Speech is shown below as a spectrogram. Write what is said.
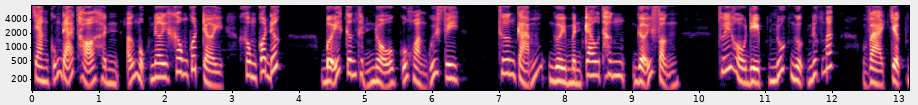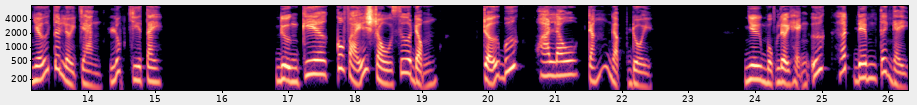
chàng cũng đã thọ hình ở một nơi không có trời, không có đất, bởi cơn thịnh nộ của Hoàng Quý Phi. Thương cảm người mình trao thân gửi phận, Thúy Hồ Điệp nuốt ngược nước mắt và chợt nhớ tới lời chàng lúc chia tay. Đường kia có phải sầu xưa động, trở bước hoa lâu trắng ngập đồi. Như một lời hẹn ước hết đêm tới ngày,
